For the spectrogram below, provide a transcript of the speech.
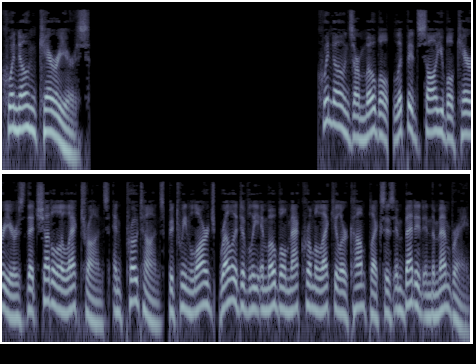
Quinone carriers Quinones are mobile, lipid-soluble carriers that shuttle electrons and protons between large, relatively immobile macromolecular complexes embedded in the membrane.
